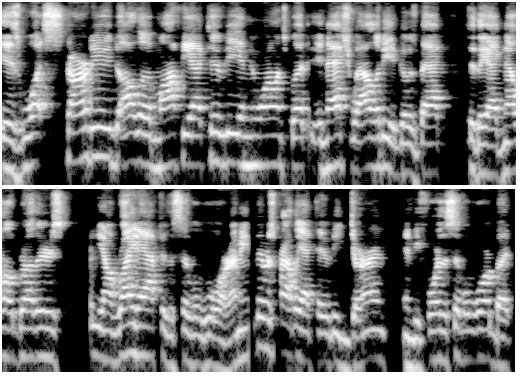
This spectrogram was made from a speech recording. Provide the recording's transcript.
is what started all the mafia activity in New Orleans, but in actuality, it goes back to the Agnello brothers. You know, right after the Civil War. I mean, there was probably activity during and before the Civil War, but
